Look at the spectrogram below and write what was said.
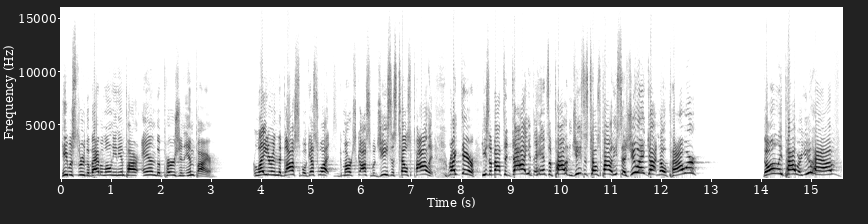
He was through the Babylonian Empire and the Persian Empire. Later in the gospel, guess what? Mark's gospel, Jesus tells Pilate right there, he's about to die at the hands of Pilate. And Jesus tells Pilate, he says, You ain't got no power. The only power you have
